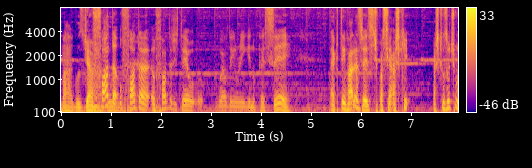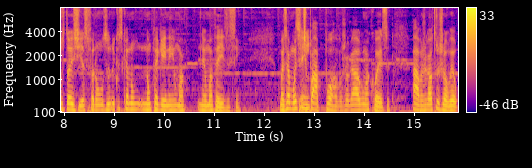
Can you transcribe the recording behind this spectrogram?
Magos de O armadura. foda, o foda, o foda de ter o, o Elden Ring no PC é que tem várias vezes, tipo assim, acho que acho que os últimos dois dias foram os únicos que eu não, não peguei nenhuma, nenhuma vez, assim. Mas é muito Sim. tipo, ah, porra, vou jogar alguma coisa. Ah, vou jogar outro jogo. Eu.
